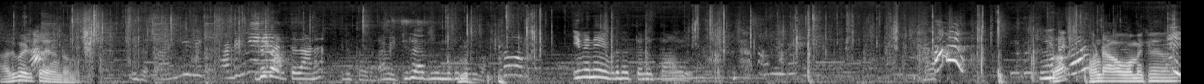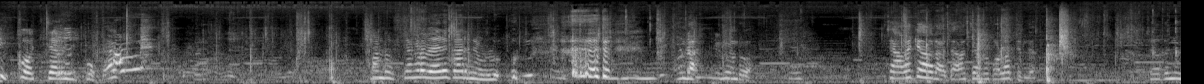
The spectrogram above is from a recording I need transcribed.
അത് പഴുത്തോ ഇത്. പഴുത്തതാണ്. ഇവനെ ഇവിടുന്ന് തെളി താഴെ. ദാ, ഉണ്ട് ആ ഓമയ്ക്ക കൊച്ചറിഞ്ഞിപ്പോ കണ്ടോ? ഞങ്ങളെ വേലക്കാരനെ ഉള്ളൂ. ഉണ്ടാ? ഇത് കൊണ്ടുപോവാ ചതക്കാതാ ചതച്ചത് കൊള്ളത്തില്ല ചതഞ്ഞു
